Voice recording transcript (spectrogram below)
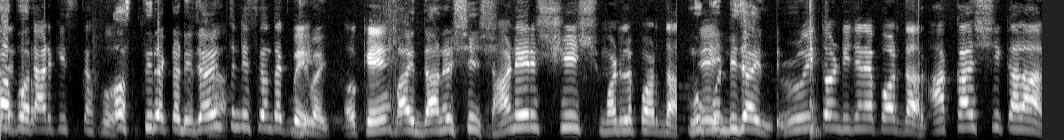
কাপড়। টার্কিশ কাপড়। অস্থির একটা ডিজাইন ডিসকাউন্ট থাকবে? জি ভাই। ওকে ভাই দানের শীষ। ধানের শীষ মডেলের পর্দা। মুকুট ডিজাইন রুইতন ডিজাইনের পর্দা। আকাশী কালার।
